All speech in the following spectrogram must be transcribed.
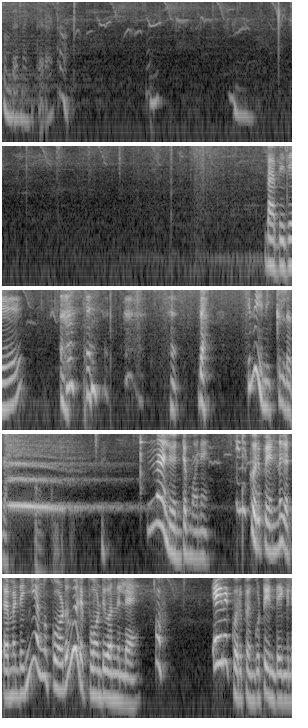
സുന്ദരനാക്കി തരാം കേട്ടോ ബബിതേ. ദാ ഇന്ന് എനിക്കുള്ളതാ. എന്നാലും എന്റെ മോനെ എനിക്കൊരു പെണ്ണ് കെട്ടാൻ വേണ്ടി ഇനി അങ്ങ് കൊടുവരെ പോണ്ടി വന്നില്ലേ? എനിക്കൊരു പെൺകുട്ടി ഉണ്ടെങ്കിൽ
